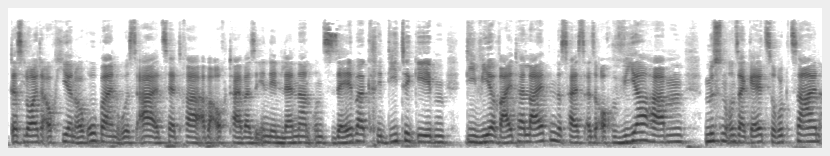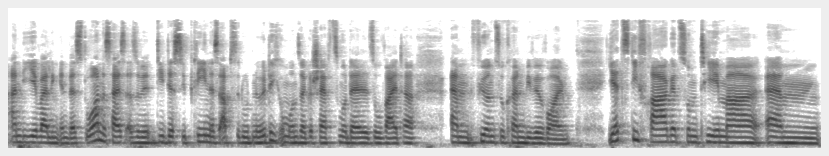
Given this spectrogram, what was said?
dass Leute auch hier in Europa, in den USA etc., aber auch teilweise in den Ländern uns selber Kredite geben, die wir weiterleiten. Das heißt also auch wir haben müssen unser Geld zurückzahlen an die jeweiligen Investoren. Das heißt also die Disziplin ist absolut nötig, um unser Geschäftsmodell so weiter ähm, führen zu können, wie wir wollen. Jetzt die Frage zum Thema, ähm,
